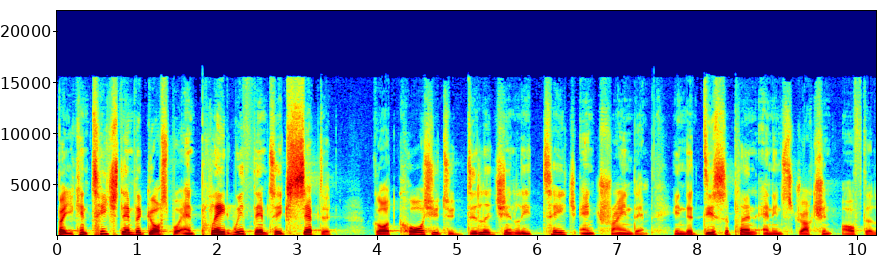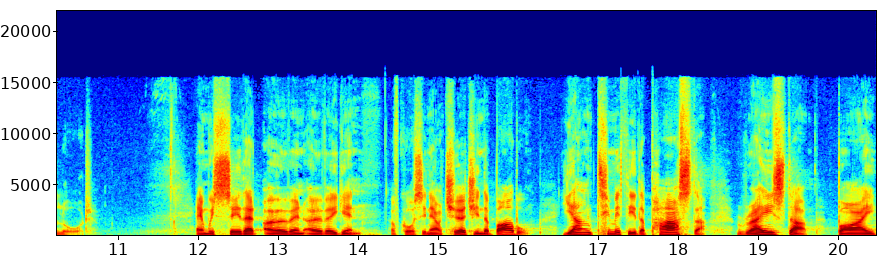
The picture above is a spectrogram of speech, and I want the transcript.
but you can teach them the gospel and plead with them to accept it. God calls you to diligently teach and train them in the discipline and instruction of the Lord. And we see that over and over again, of course, in our church, in the Bible. Young Timothy, the pastor, raised up by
